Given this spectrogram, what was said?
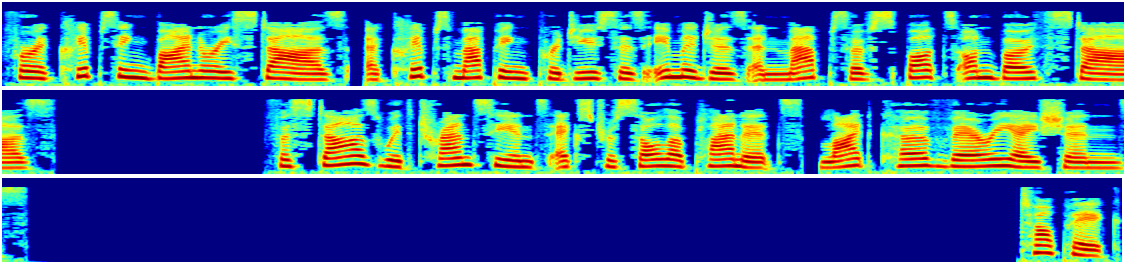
For eclipsing binary stars, eclipse mapping produces images and maps of spots on both stars. For stars with transients extrasolar planets, light curve variations. Topic:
